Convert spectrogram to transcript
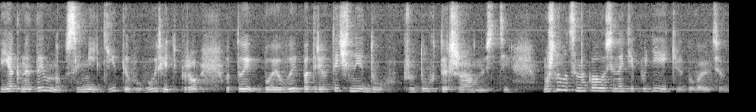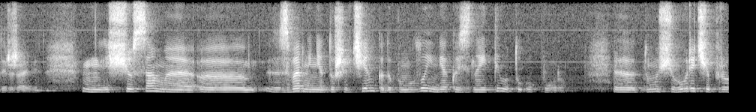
І як не дивно, самі діти говорять про той бойовий патріотичний дух, про дух державності. Можливо, це наклалося на ті події, які відбуваються в державі, що саме е, звернення до Шевченка допомогло їм якось знайти оту опору. Е, Тому що говорячи про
